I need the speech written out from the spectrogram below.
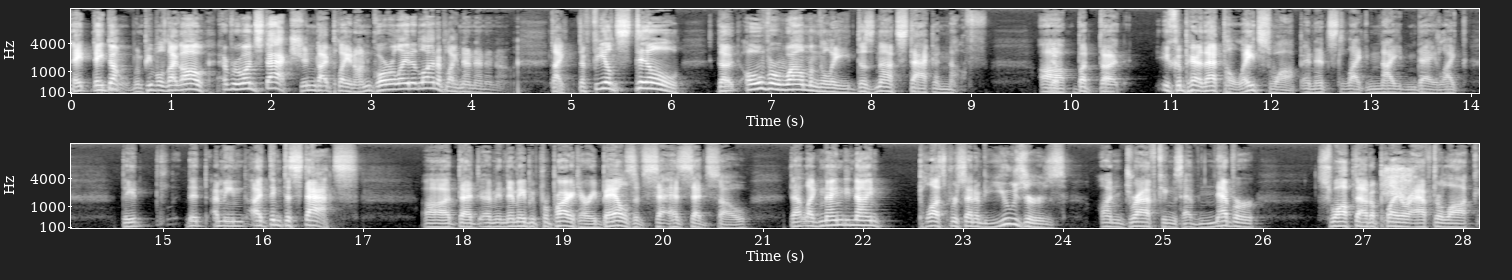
They they don't. When people's like, oh, everyone's stacked, shouldn't I play an uncorrelated lineup? Like, no, no, no, no. Like the field still, the overwhelmingly does not stack enough. Uh, yep. But the, you compare that to late swap, and it's like night and day. Like the, the I mean, I think the stats uh, that I mean they may be proprietary. Bales have sa- has said so that like ninety nine plus percent of users on DraftKings have never swapped out a player after lock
